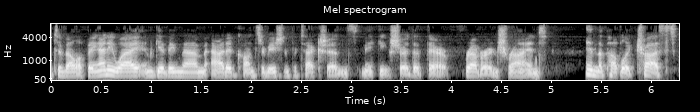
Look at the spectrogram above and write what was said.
developing anyway and giving them added conservation protections, making sure that they're forever enshrined in the public trust.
